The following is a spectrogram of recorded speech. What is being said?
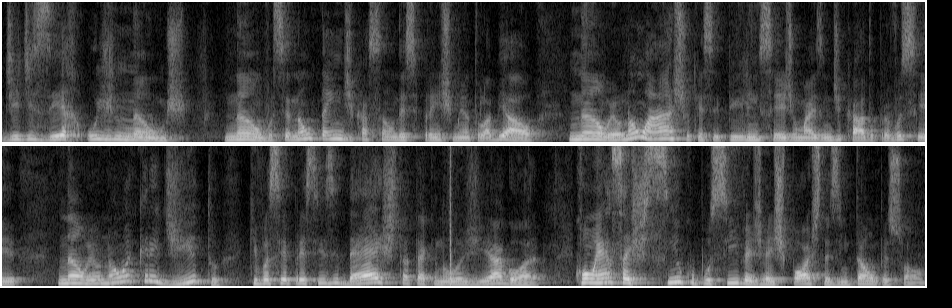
de dizer os nãos. Não, você não tem indicação desse preenchimento labial. Não, eu não acho que esse peeling seja o mais indicado para você. Não, eu não acredito que você precise desta tecnologia agora. Com essas cinco possíveis respostas, então, pessoal,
